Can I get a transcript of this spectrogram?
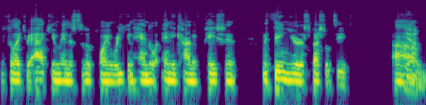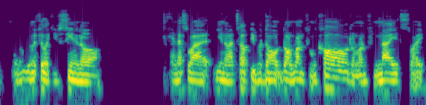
and feel like your acumen is to the point where you can handle any kind of patient within your specialty. Um, yeah. You want to feel like you've seen it all. And that's why, you know, I tell people don't don't run from call, don't run from nights. Like,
